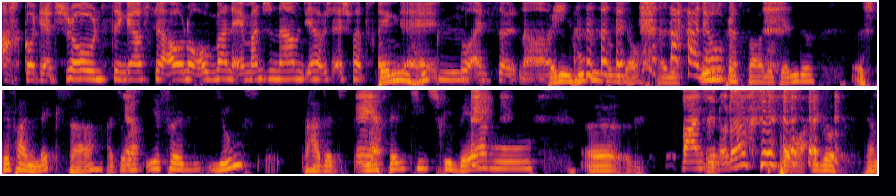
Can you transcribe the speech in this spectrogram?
Ach Gott, der Jones, den gab's ja auch noch. Oh Mann, ey, manche Namen, die habe ich echt verdrängt, Benny ey. Huckel. So ein Söldnerarsch. Benny Huckel für mich auch eine Der Huckel. unfassbare Legende. Äh, Stefan Lexa, also Ja. was ihr für Jungs hattet, Ja, ja. Marcel Tietz Rivero, äh, Wahnsinn, oder? Boah, also da,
